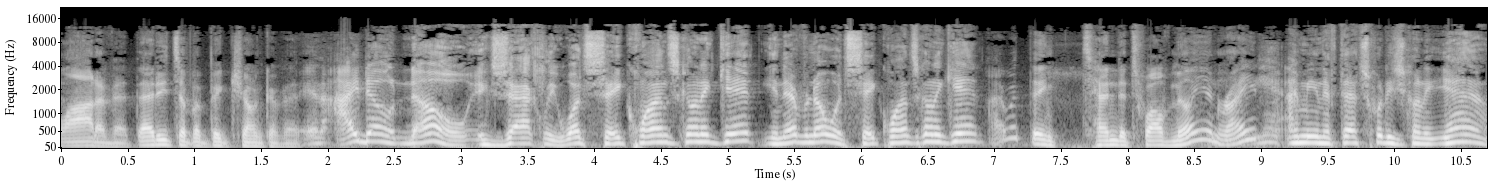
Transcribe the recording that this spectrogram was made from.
lot of it. That eats up a big chunk of it. And I don't know exactly what Saquon's going to get. You never know what Saquon's going to get. I would think ten to twelve million, right? Yeah, I mean, if that's what he's going to, yeah.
